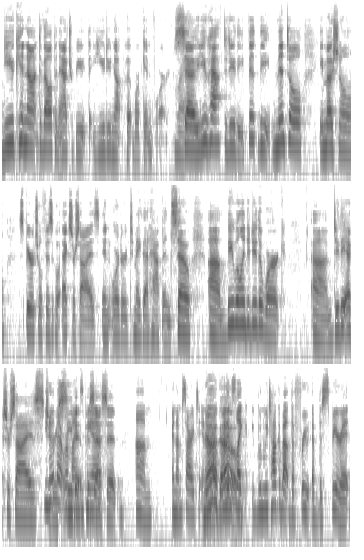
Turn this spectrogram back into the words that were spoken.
you cannot develop an attribute that you do not put work in for. Right. So you have to do the the mental, emotional, spiritual, physical exercise in order to make that happen. So um, be willing to do the work, um, do the exercise You to know what that receive it and me of? possess it. Um, and I'm sorry to interrupt, but go. it's like when we talk about the fruit of the Spirit,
